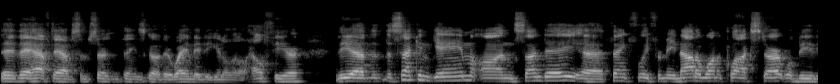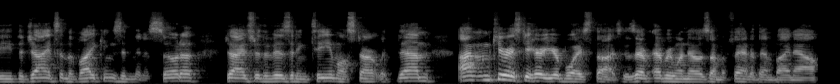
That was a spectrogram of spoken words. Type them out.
they, they have to have some certain things go their way, maybe get a little healthier. The, uh, the, the second game on Sunday, uh, thankfully for me, not a one o'clock start, will be the the Giants and the Vikings in Minnesota. Giants are the visiting team. I'll start with them. I'm, I'm curious to hear your boys' thoughts because everyone knows I'm a fan of them by now.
